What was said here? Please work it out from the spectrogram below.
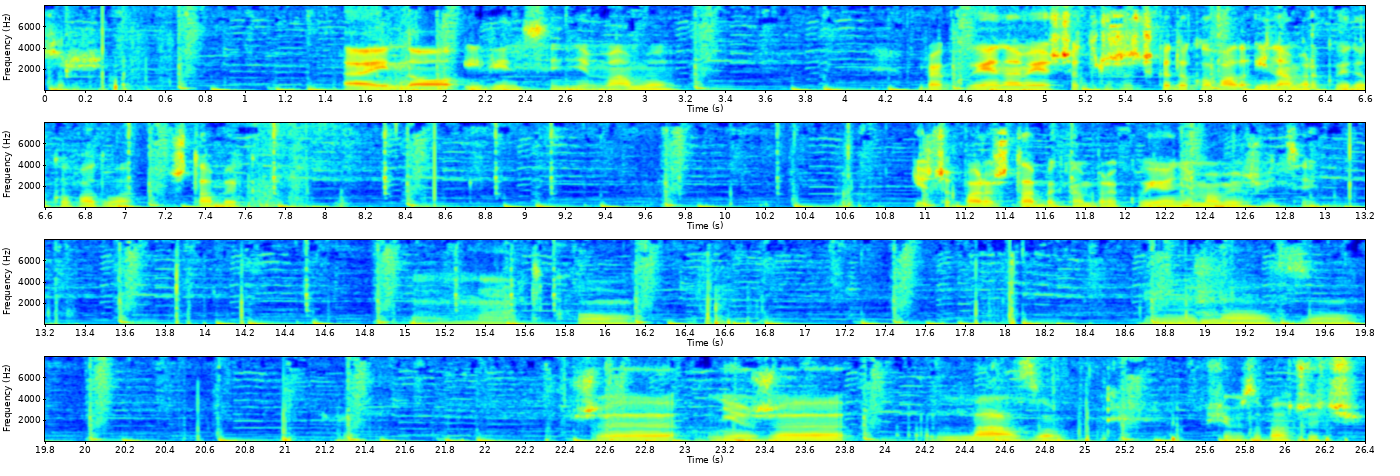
trzy. Ej, no i więcej nie mamy. Brakuje nam jeszcze troszeczkę do kowadła. Ile nam brakuje do kowadła? Sztabek. Jeszcze parę sztabek nam brakuje, nie mamy już więcej. Żelazo. Że... nie, że... Lazo. Musimy zobaczyć.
